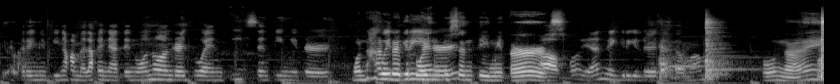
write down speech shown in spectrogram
Ito rin yung pinakamalaki natin, 120 centimeter. 120 griller. centimeters. Opo, yan. May griller na to, ma'am. Oh, nice.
